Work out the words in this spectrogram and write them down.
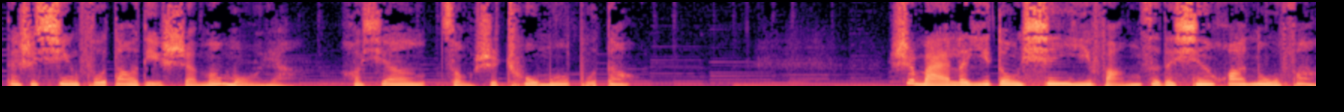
但是幸福到底什么模样，好像总是触摸不到。是买了一栋心仪房子的心花怒放。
